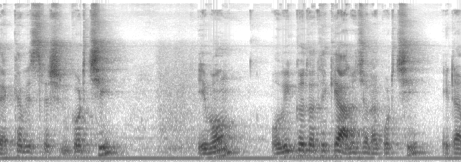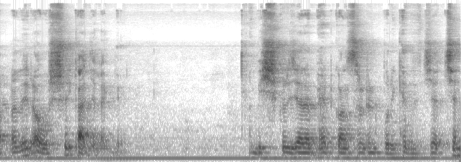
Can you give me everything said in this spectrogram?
ব্যাখ্যা বিশ্লেষণ করছি এবং অভিজ্ঞতা থেকে আলোচনা করছি। এটা আপনাদের অবশ্যই কাজে লাগবে। বিশেষ করে যারা ভ্যাট কনসালটেন্ট পরীক্ষা দিতে চাচ্ছেন,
